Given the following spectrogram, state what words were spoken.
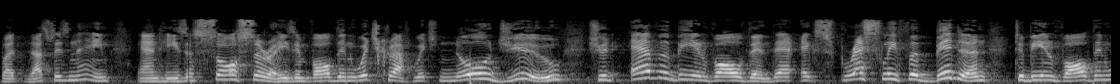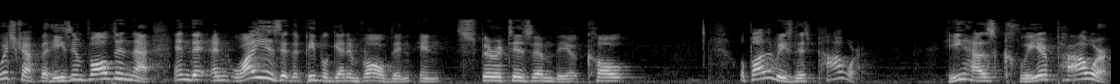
but that's his name, and he's a sorcerer. He's involved in witchcraft, which no Jew should ever be involved in. They're expressly forbidden to be involved in witchcraft, but he's involved in that. And, the, and why is it that people get involved in, in spiritism, the occult? Well, part of the reason is power. He has clear power.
